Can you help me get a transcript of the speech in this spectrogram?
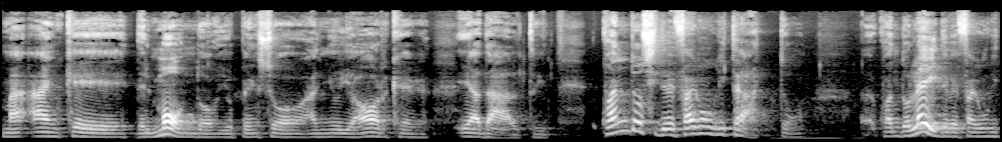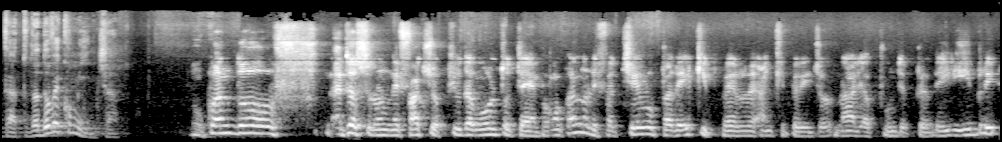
ma anche del mondo, io penso al New Yorker e ad altri. Quando si deve fare un ritratto, eh, quando lei deve fare un ritratto, da dove comincia? Quando, adesso non ne faccio più da molto tempo, ma quando ne facevo parecchi per, anche per i giornali appunto per dei libri,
